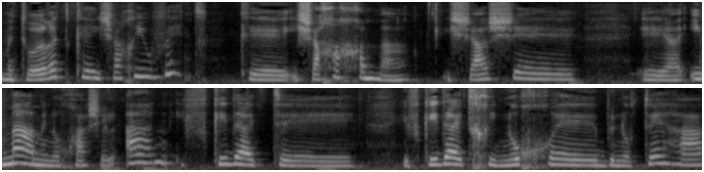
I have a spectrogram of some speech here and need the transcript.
מתוארת כאישה חיובית, כאישה חכמה, אישה שהאימא המנוחה של אן הפקידה את, אה, הפקידה את חינוך אה, בנותיה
